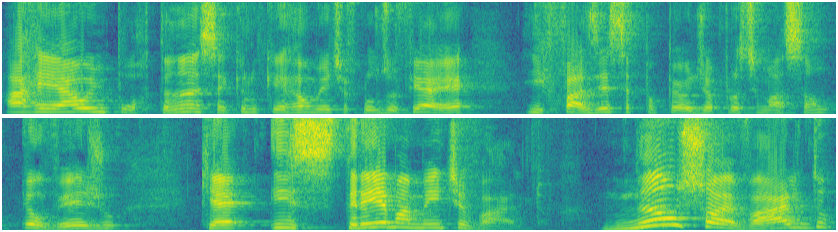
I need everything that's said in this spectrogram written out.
a real importância, aquilo que realmente a filosofia é, e fazer esse papel de aproximação, eu vejo que é extremamente válido. Não só é válido,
